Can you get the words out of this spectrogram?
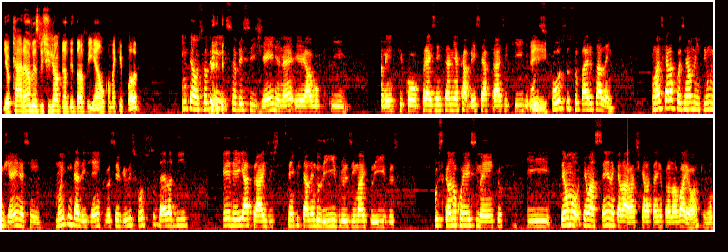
E eu, caramba, os bichos jogando dentro do avião, como é que pode? Então, sobre, sobre esse gênio, né, é algo que também ficou presente na minha cabeça é a frase que Sim. o esforço supera o talento. Por mais que ela fosse realmente um gênio, assim, muito inteligente, você viu o esforço dela de querer ir atrás, de sempre estar lendo livros e mais livros, buscando conhecimento. E tem uma, tem uma cena que ela acho que ela tá indo para Nova York, né,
